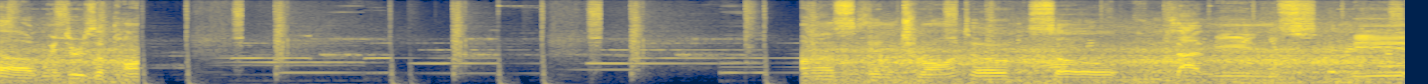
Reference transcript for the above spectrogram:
Uh, winter's upon us in Toronto. So that means me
